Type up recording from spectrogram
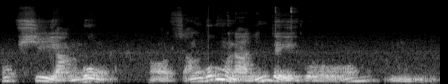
혹시 양봉, 어, 쌍봉은 아닌데, 이거. 음.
